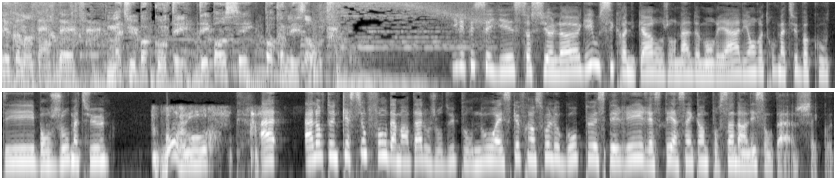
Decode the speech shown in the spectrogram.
Le commentaire de Mathieu Boccoté, dépensé pas comme les autres. Il est essayiste, sociologue et aussi chroniqueur au Journal de Montréal. Et on retrouve Mathieu Bocoté. Bonjour Mathieu. Bonjour. À, alors, tu as une question fondamentale aujourd'hui pour nous. Est-ce que François Legault peut espérer rester à 50 dans les sondages? Écoute.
